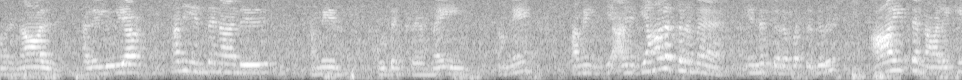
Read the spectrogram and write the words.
மறுநாள். அலையலுயா அது எந்த நாள்? அமே புதன்கிழமை. ஆமே ஆமே வியாழக்கிழமை என்ன சொல்லப்பட்டிருக்குது? ஆயத்த நாளைக்கு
